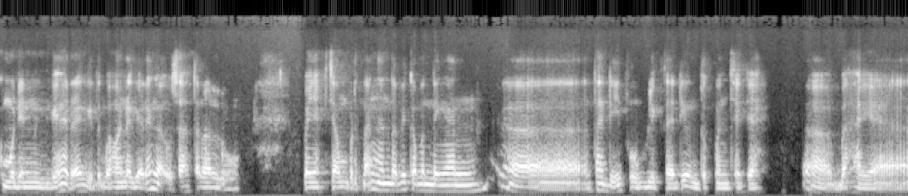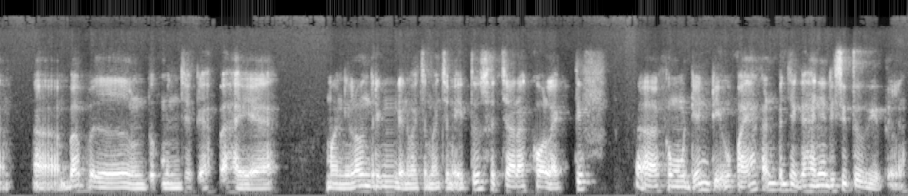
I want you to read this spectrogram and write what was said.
kemudian negara gitu, bahwa negara nggak usah terlalu banyak campur tangan, tapi kepentingan uh, tadi publik tadi untuk mencegah uh, bahaya uh, bubble, untuk mencegah bahaya money laundering dan macam-macam itu secara kolektif uh, kemudian diupayakan pencegahannya di situ gitu loh,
